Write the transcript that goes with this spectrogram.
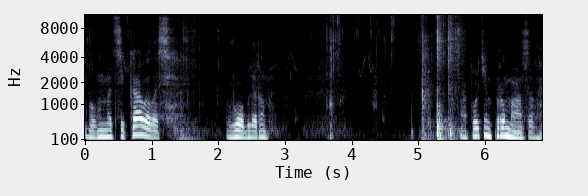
Бо вона цікавилась воблером. А потім промазала.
